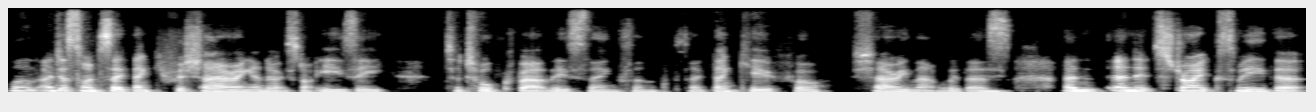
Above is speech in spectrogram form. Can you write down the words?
Well, I just want to say thank you for sharing. I know it's not easy to talk about these things, and so thank you for sharing that with us. Mm. And and it strikes me that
